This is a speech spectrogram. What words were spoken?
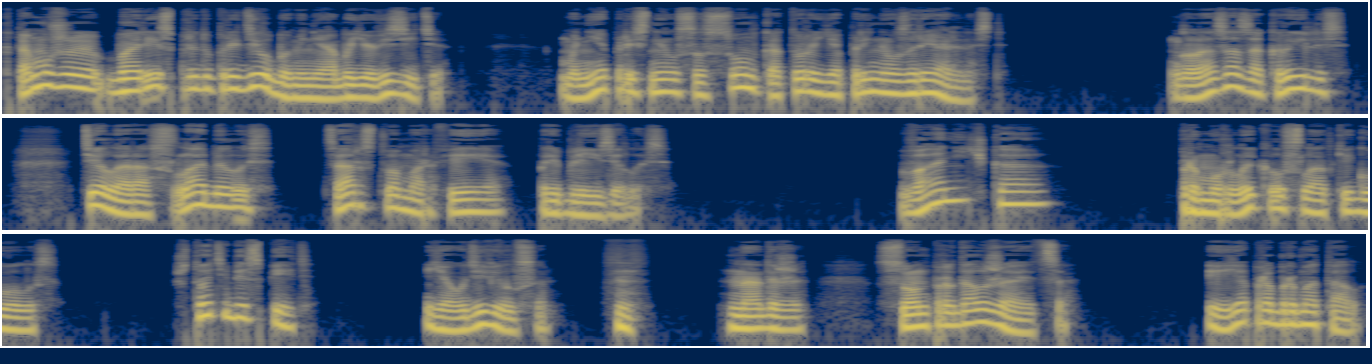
К тому же Борис предупредил бы меня об ее визите мне приснился сон, который я принял за реальность. Глаза закрылись, тело расслабилось, царство Морфея приблизилось. «Ванечка!» — промурлыкал сладкий голос. «Что тебе спеть?» Я удивился. Хм, надо же, сон продолжается. И я пробормотал.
